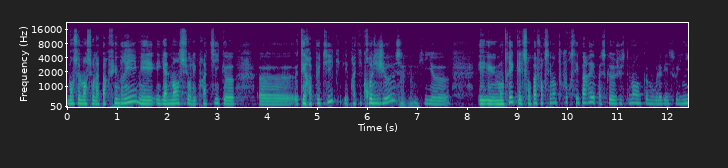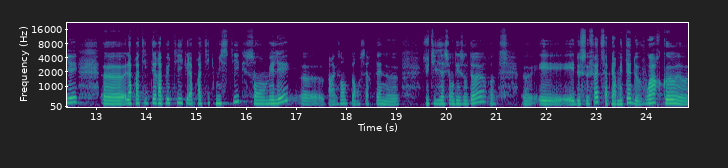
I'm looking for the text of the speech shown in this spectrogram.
non seulement sur la parfumerie, mais également sur les pratiques thérapeutiques, les pratiques religieuses, mmh qui et montrer qu'elles ne sont pas forcément toujours séparées, parce que justement, comme vous l'avez souligné, euh, la pratique thérapeutique et la pratique mystique sont mêlées, euh, par exemple dans certaines euh, utilisations des odeurs, et, de ce fait, ça permettait de voir que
